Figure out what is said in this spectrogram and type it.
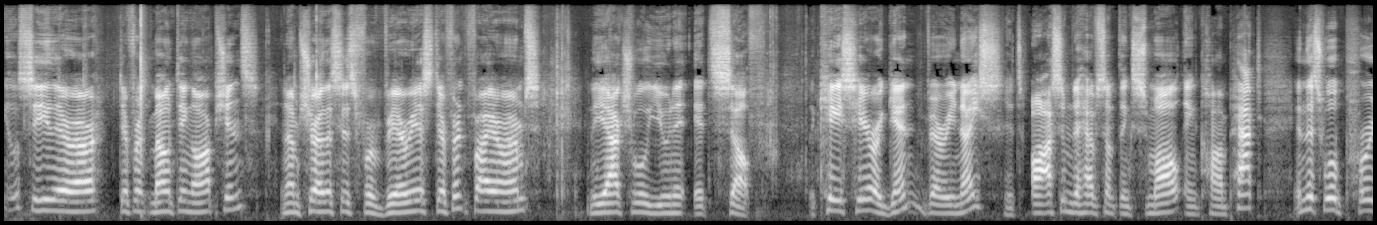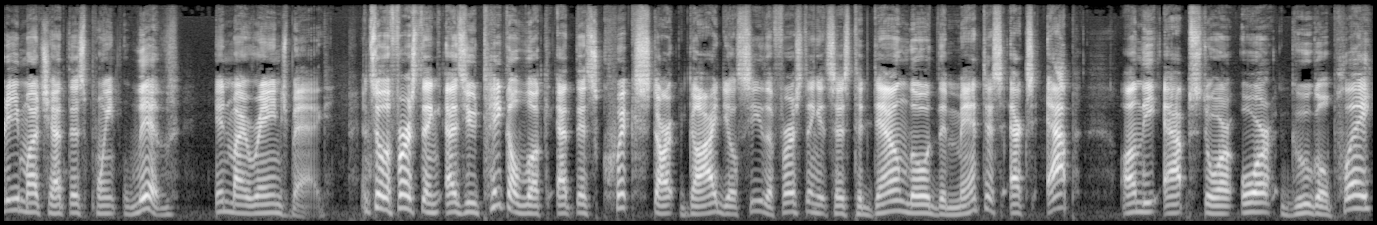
you'll see there are different mounting options and I'm sure this is for various different firearms, the actual unit itself. The case here, again, very nice. It's awesome to have something small and compact, and this will pretty much at this point live in my range bag. And so the first thing, as you take a look at this quick start guide, you'll see the first thing it says to download the Mantis X app on the App Store or Google Play.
